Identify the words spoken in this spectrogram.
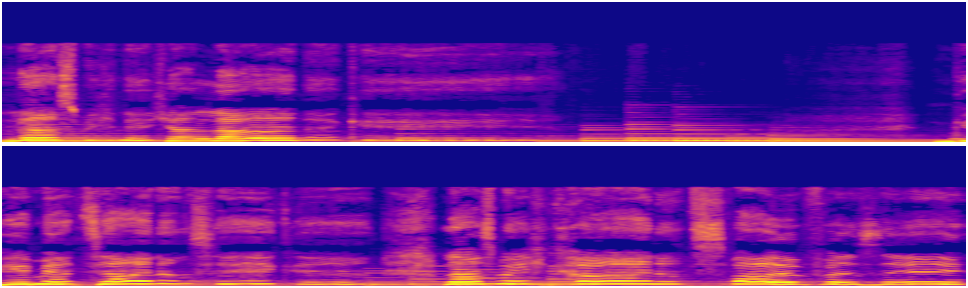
lass mich nicht alleine gehen. Gib mir deinen Segen, lass mich keinen Zweifel sehen.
